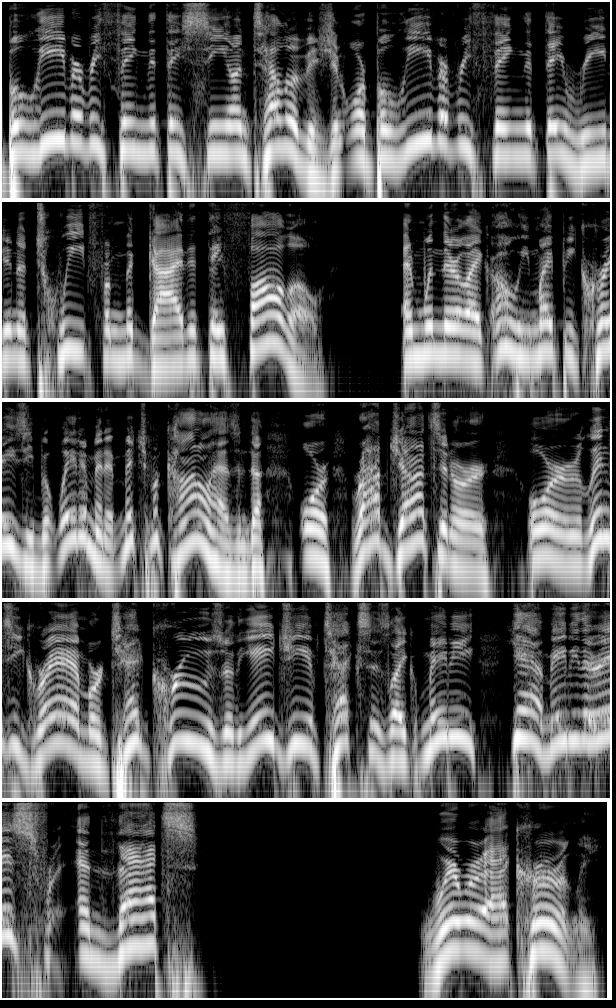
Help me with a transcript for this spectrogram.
believe everything that they see on television or believe everything that they read in a tweet from the guy that they follow. And when they're like, "Oh, he might be crazy," but wait a minute, Mitch McConnell hasn't done, or Ron Johnson, or or Lindsey Graham, or Ted Cruz, or the AG of Texas, like maybe, yeah, maybe there is, fr-. and that's where we're at currently.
